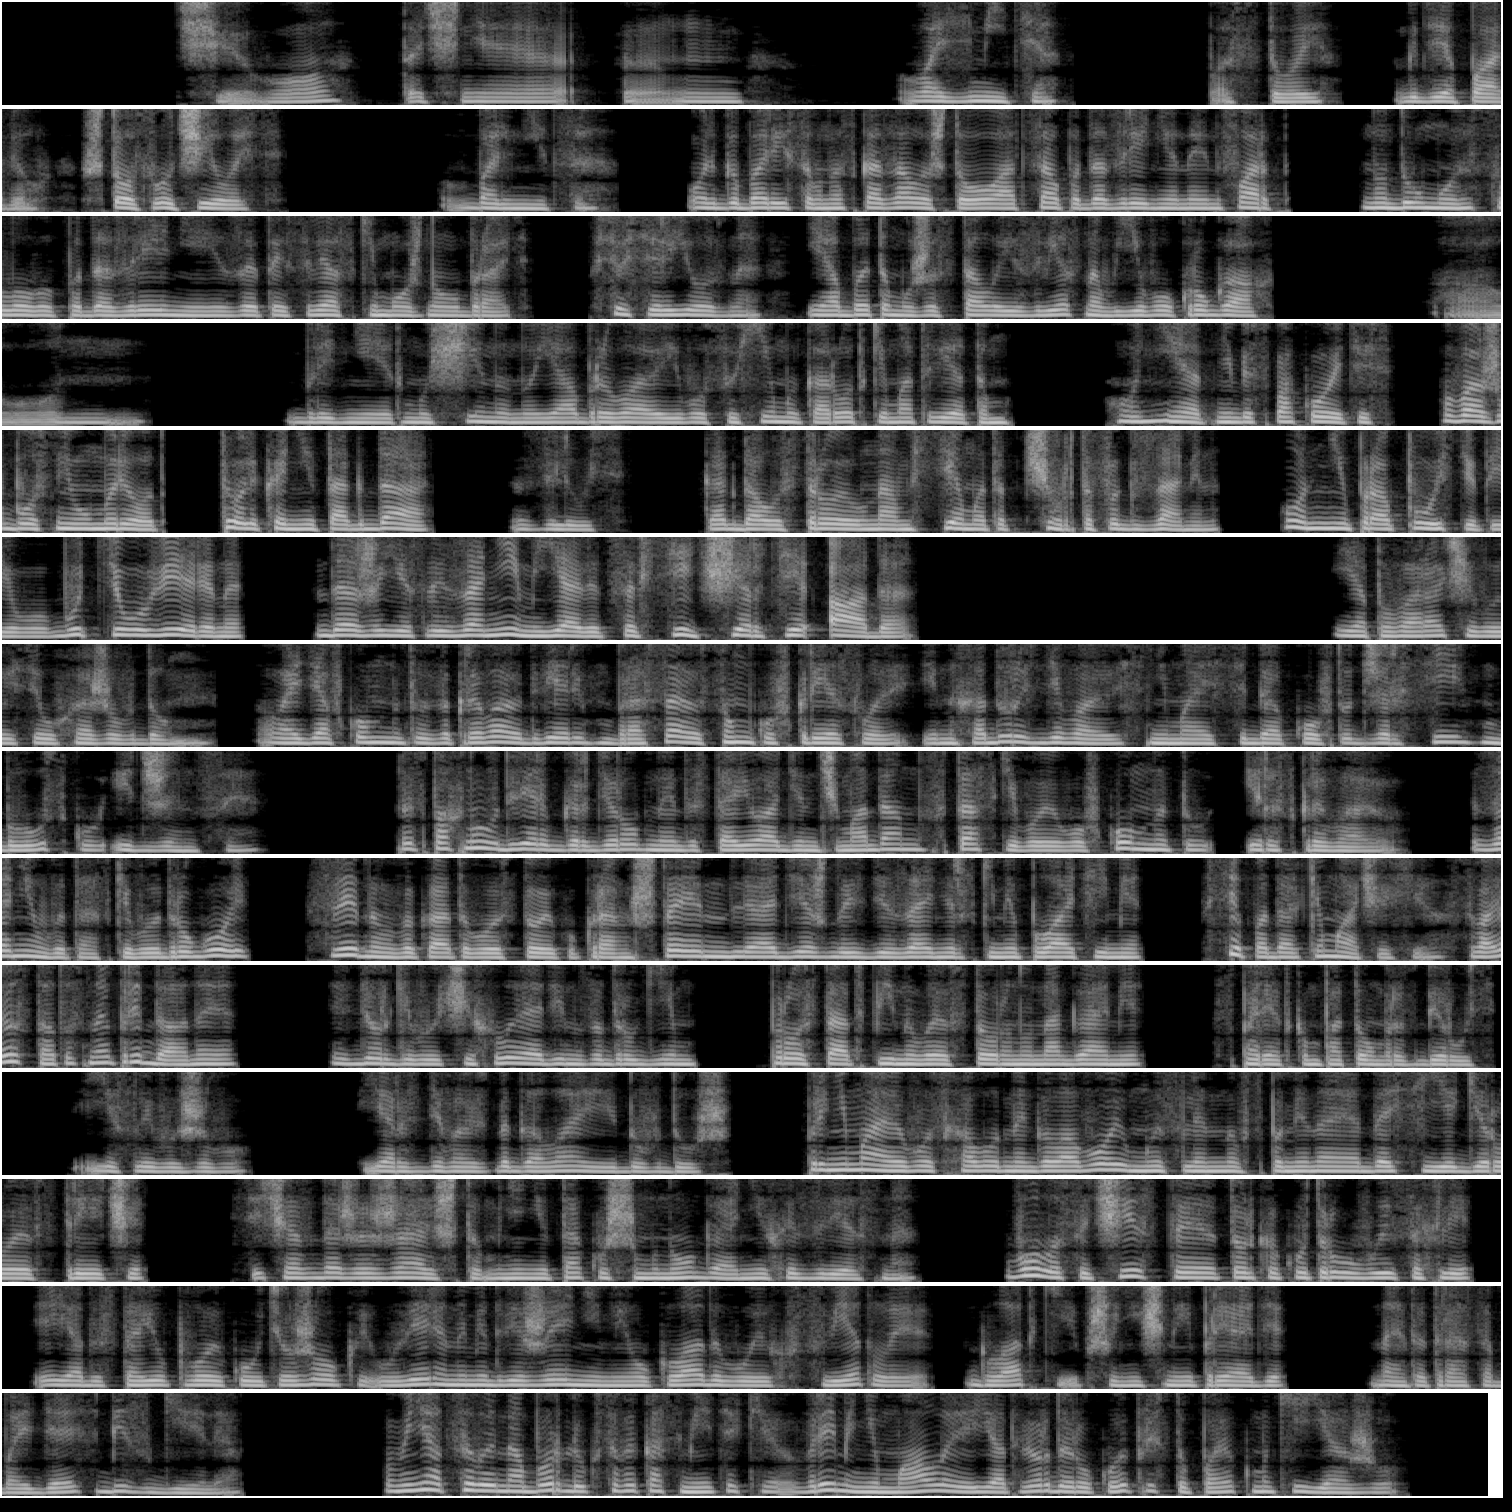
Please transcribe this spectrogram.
Чего? Точнее, эм... возьмите. Постой. Где Павел? Что случилось? В больнице. Ольга Борисовна сказала, что у отца подозрение на инфаркт, но, думаю, слово «подозрение» из этой связки можно убрать. Все серьезно, и об этом уже стало известно в его кругах. А он... Бледнеет мужчина, но я обрываю его сухим и коротким ответом. «О нет, не беспокойтесь, ваш босс не умрет, только не тогда...» Злюсь. Когда устроил нам всем этот чертов экзамен. Он не пропустит его, будьте уверены, даже если за ним явятся все черти ада. Я поворачиваюсь и ухожу в дом. Войдя в комнату, закрываю дверь, бросаю сумку в кресло и на ходу раздеваюсь, снимая с себя кофту джерси, блузку и джинсы. Распахнув дверь в гардеробной, достаю один чемодан, втаскиваю его в комнату и раскрываю. За ним вытаскиваю другой, следом выкатываю стойку кронштейн для одежды с дизайнерскими платьями, все подарки мачехи, свое статусное приданое, Сдергиваю чехлы один за другим, просто отпинывая в сторону ногами. С порядком потом разберусь, если выживу. Я раздеваюсь догола и иду в душ. Принимаю его с холодной головой, мысленно вспоминая досье героя встречи. Сейчас даже жаль, что мне не так уж много о них известно. Волосы чистые, только к утру высохли, и я достаю плойку-утюжок и уверенными движениями укладываю их в светлые, гладкие пшеничные пряди, на этот раз обойдясь без геля. У меня целый набор люксовой косметики, времени мало, и я твердой рукой приступаю к макияжу.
